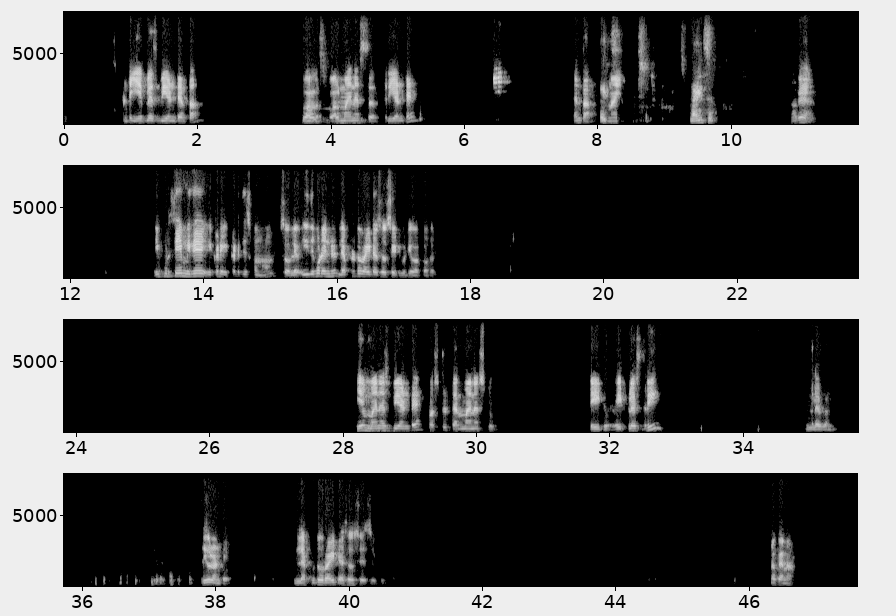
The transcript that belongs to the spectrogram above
అంటే ఏ ప్లస్ బి అంటే ఎంత? ట్వెల్వ్ ట్వెల్వ్ మైనస్ త్రీ అంటే ఎంత. Nine nine sir okay. ఇప్పుడు సేమ్ ఇదే ఇక్కడ ఇక్కడ తీసుకుందాం సో ఇది కూడా ఏంటంటే left to right associativity work అవుతుంది. ఏ మైనస్ బి అంటే first ten minus two eight eight plus three eleven అంటే లెఫ్ట్ టు రైట్ అసోసియేటివిటీ ఓకేనా?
